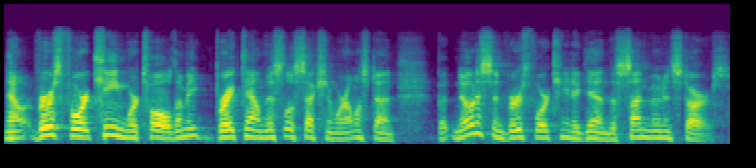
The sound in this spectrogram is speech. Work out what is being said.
Now, verse 14, we're told, let me break down this little section. We're almost done. But notice in verse 14 again, the sun, moon, and stars.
